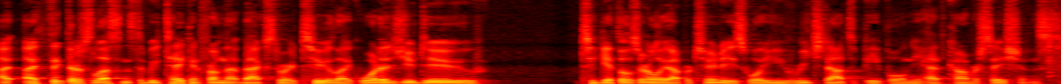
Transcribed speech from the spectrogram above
I, I think there's lessons to be taken from that backstory too. Like, what did you do to get those early opportunities? Well, you reached out to people and you had conversations.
